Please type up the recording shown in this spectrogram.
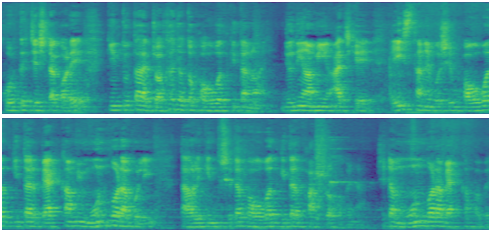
করতে চেষ্টা করে, কিন্তু তা যথাযথ ভগবত গীতা নয়। যদি আমি আজকে এই স্থানে বসে ভগবত গীতার ব্যাখ্যা আমি মন গড়া বলি, তাহলে কিন্তু সেটা ভগবত গীতার ভাষ্য হবে না। সেটা মন গড়া ব্যাখ্যা হবে।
